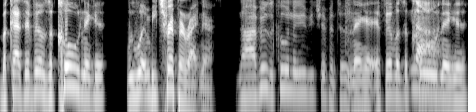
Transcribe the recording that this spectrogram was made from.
Because if it was a cool nigga, we wouldn't be tripping right now. Nah, if it was a cool nigga, you'd be tripping too. Nigga, if it was a cool Nah. nigga,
